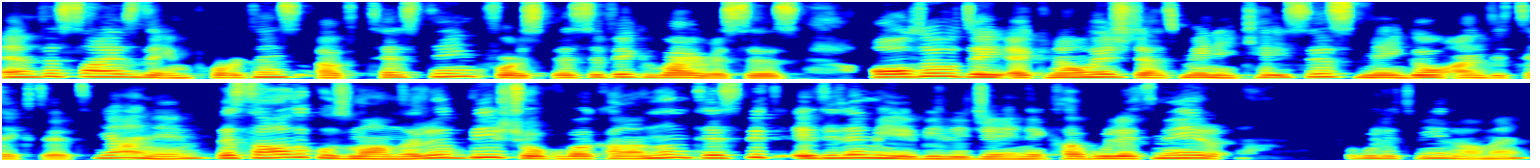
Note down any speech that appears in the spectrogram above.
emphasize the importance of testing for specific viruses, although they acknowledge that many cases may go undetected. Yani ve sağlık uzmanları birçok vakanın tespit edilemeyebileceğini kabul etmeye kabul etmeye rağmen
